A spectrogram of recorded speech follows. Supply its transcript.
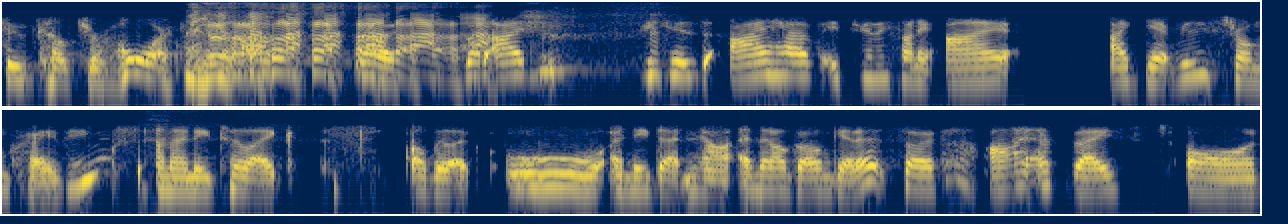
food culture whore. no, but I just because I have. It's really funny. I I get really strong cravings, and I need to like. I'll be like, ooh, I need that now, and then I'll go and get it. So I am based on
